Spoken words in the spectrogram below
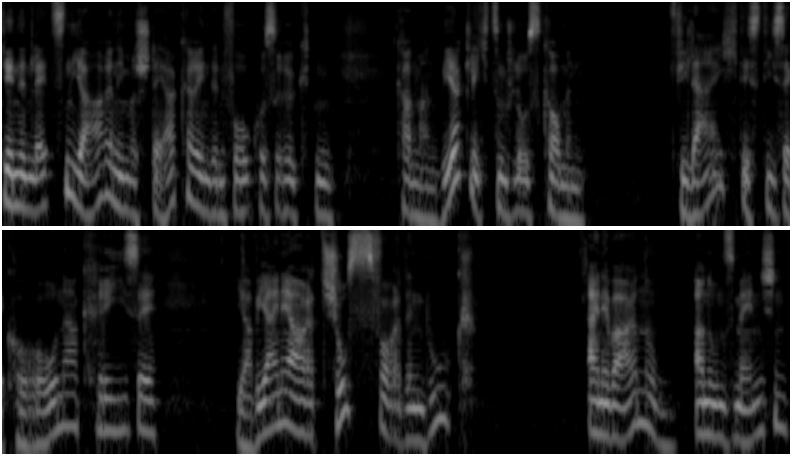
die in den letzten Jahren immer stärker in den Fokus rückten, kann man wirklich zum Schluss kommen, vielleicht ist diese Corona-Krise ja wie eine Art Schuss vor den Bug, eine Warnung an uns Menschen,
